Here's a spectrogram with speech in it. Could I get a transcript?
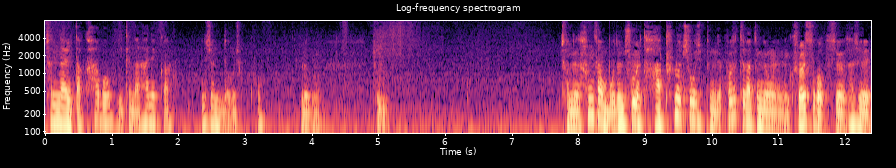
첫날 딱 하고 이튿날 하니까 컨디션도 너무 좋고. 그리고 좀 저는 항상 모든 춤을 다 풀로 추고 싶은데 콘서트 같은 경우에는 그럴 수가 없어요. 사실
